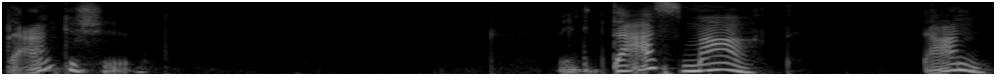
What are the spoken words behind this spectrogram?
Dankeschön. Wenn ihr das macht, dann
